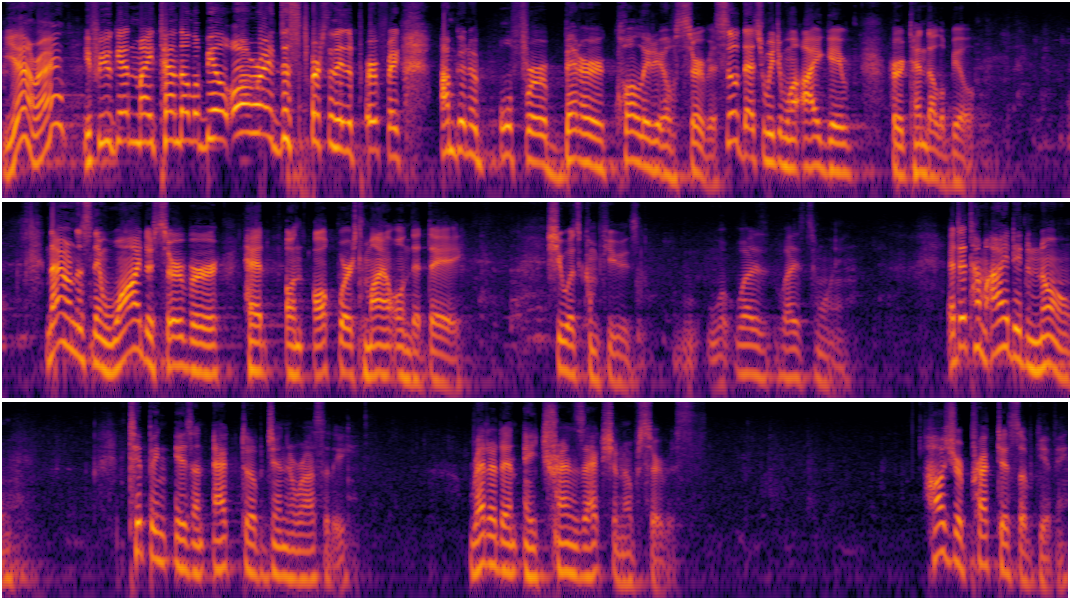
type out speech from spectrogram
Yeah, right? If you get my $10 bill, all right, this person is perfect. I'm going to offer better quality of service. So that's reason why I gave her $10 bill. Now I understand why the server had an awkward smile on that day. She was confused. What is, what is going At that time, I didn't know tipping is an act of generosity rather than a transaction of service. How's your practice of giving?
